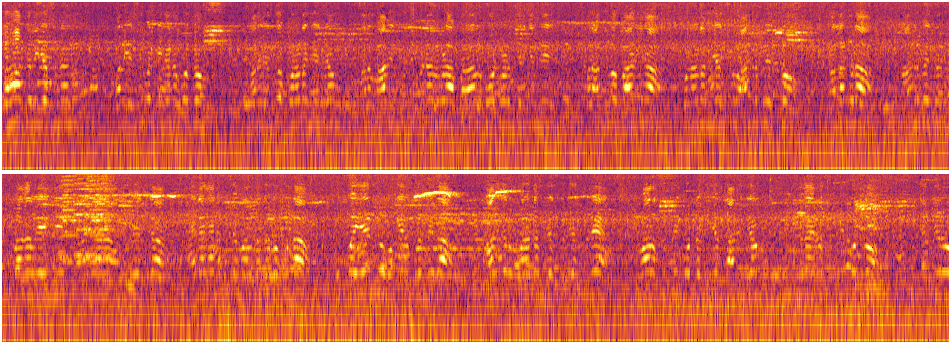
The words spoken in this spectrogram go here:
జోహార్ తెలియజేస్తున్నాను మన ఎస్సీ వర్గీకరణ కోసం మనం ఎంతో పోరాటం చేశాం మన మాది మున్సిపల్ కూడా పదాలు పోగొట్టుకోవడం జరిగింది మరి అందులో భాగంగా పోరాటం చేస్తూ ఆంధ్రప్రదేశ్లో మళ్ళా కూడా ఆంధ్రప్రదేశ్ భాగాలు అయింది తెలంగాణ ఆంధ్రప్రదేశ్గా అయినా కానీ ముప్పై ఏళ్ళు ఒకే అంశం మీద బాధితులు పోరాటం చేస్తూ చేస్తూనే ఇవాళ సుప్రీంకోర్టులో విజయం సాధించాం. ఇంకా ఈరోజు సుప్రీంకోర్టులో జడ్జిలు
